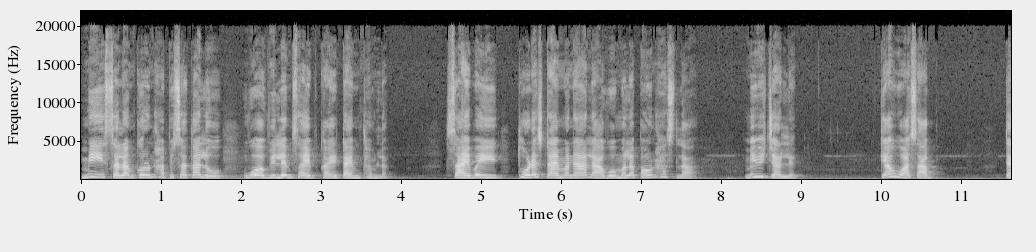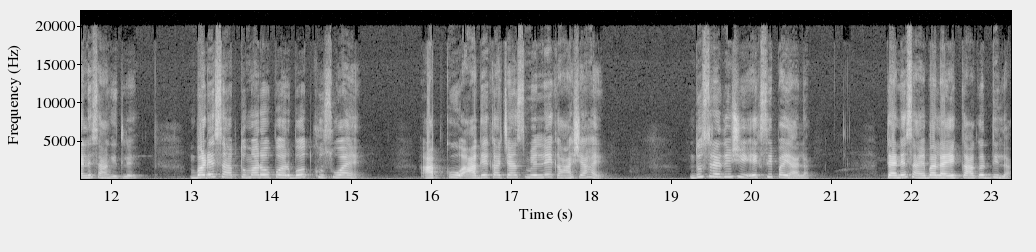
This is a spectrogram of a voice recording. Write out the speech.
मी सलाम करून हापिसात आलो व विलेम साहेब काही टाईम थांबला. साहेबही थोड्याच टायमाने आला व मला पाहून हसला. मी विचारले क्या हुआ साहब? त्याने सांगितले बड़े साहब तुम्हारे ऊपर बहुत खुश हुआ है. आपको आगे का चान्स मिलने का आशा है. दुसऱ्या दिवशी एक सिपाई आला. त्याने साहेबाला एक कागद दिला.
